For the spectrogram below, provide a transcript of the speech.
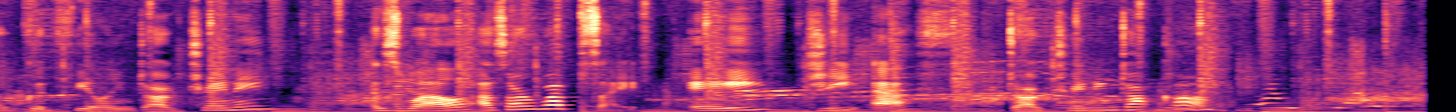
a good feeling dog training, as well as our website, agf dogtraining.com.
